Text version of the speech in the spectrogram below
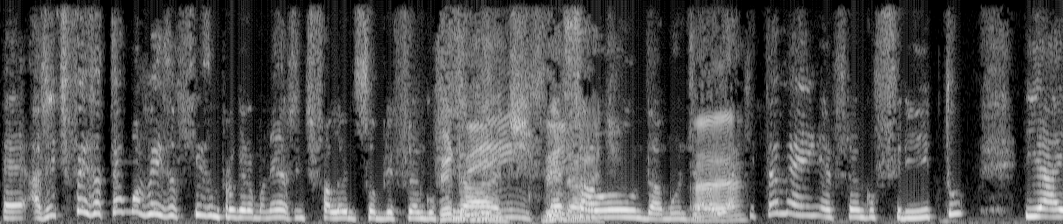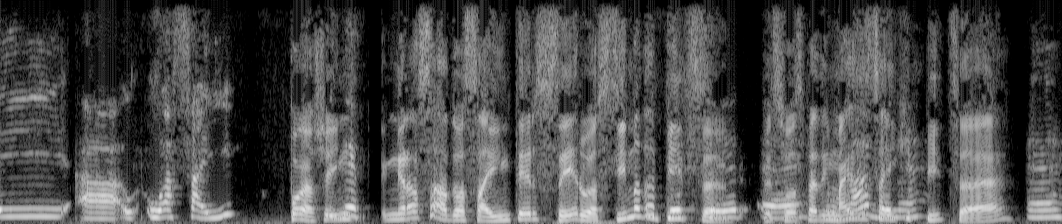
É, a gente fez até uma vez, eu fiz um programa, né? A gente falando sobre frango verdade, frito. Essa onda mundial. É. E aqui também é frango frito. E aí a, o açaí. Pô, eu achei de... engraçado o açaí em terceiro, acima da pizza. Terceiro, Pessoas é, pedem mais açaí né? que pizza, é? É,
